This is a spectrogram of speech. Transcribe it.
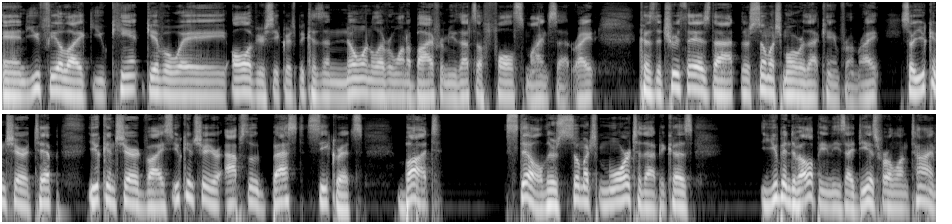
and you feel like you can't give away all of your secrets because then no one will ever want to buy from you, that's a false mindset, right? Because the truth is that there's so much more where that came from, right? So you can share a tip, you can share advice, you can share your absolute best secrets, but still there's so much more to that because you've been developing these ideas for a long time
